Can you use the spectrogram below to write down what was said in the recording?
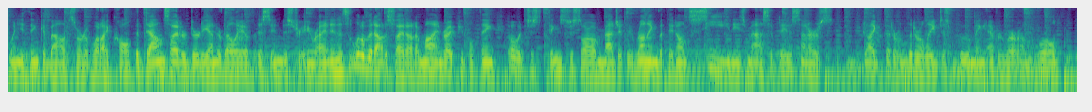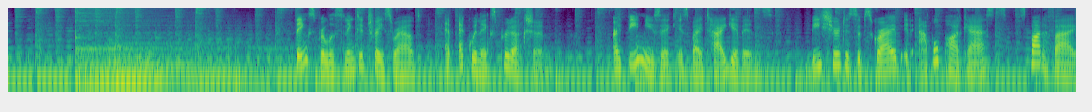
When you think about sort of what I call the downside or dirty underbelly of this industry, right? And it's a little bit out of sight, out of mind, right? People think, oh, it just things just are magically running, but they don't see these massive data centers like that are literally just booming everywhere around the world. Thanks for listening to Traceroute, an Equinix production. Our theme music is by Ty Gibbons. Be sure to subscribe in Apple Podcasts, Spotify,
